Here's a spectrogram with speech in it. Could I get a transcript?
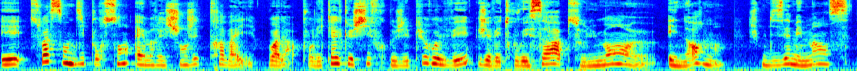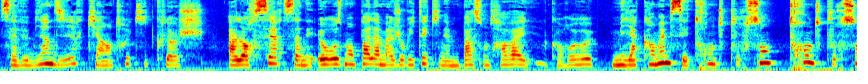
et 70% aimeraient changer de travail. Voilà, pour les quelques chiffres que j'ai pu relever, j'avais trouvé ça absolument euh, énorme. Je me disais mais mince, ça veut bien dire qu'il y a un truc qui cloche. Alors certes, ça n'est heureusement pas la majorité qui n'aime pas son travail, encore heureux, mais il y a quand même ces 30%, 30%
